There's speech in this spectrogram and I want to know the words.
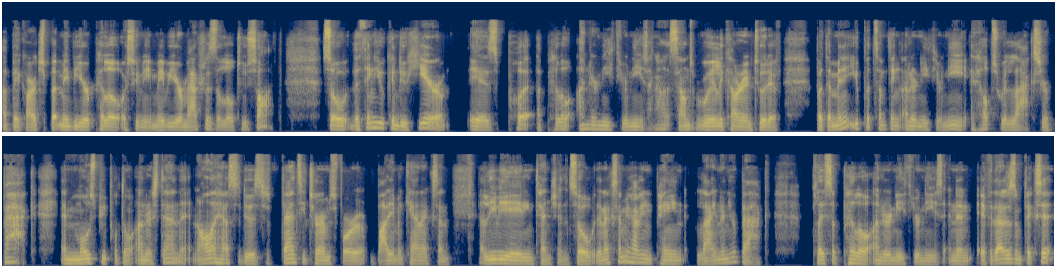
a big arch, but maybe your pillow, or excuse me, maybe your mattress is a little too soft. So the thing you can do here is put a pillow underneath your knees. I know that sounds really counterintuitive, but the minute you put something underneath your knee, it helps relax your back. And most people don't understand that. And all it has to do is just fancy terms for body mechanics and alleviating tension. So the next time you're having pain lying on your back, place a pillow underneath your knees and then if that doesn't fix it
